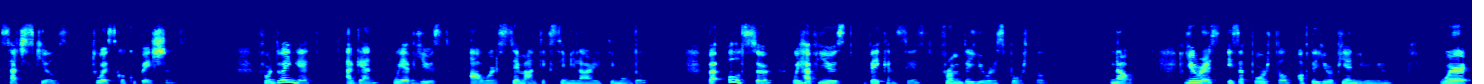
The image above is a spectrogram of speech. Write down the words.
such skills to ESCO occupations. For doing it, again, we have used our semantic similarity model but also we have used vacancies from the EURES portal. Now, EURES is a portal of the European Union where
